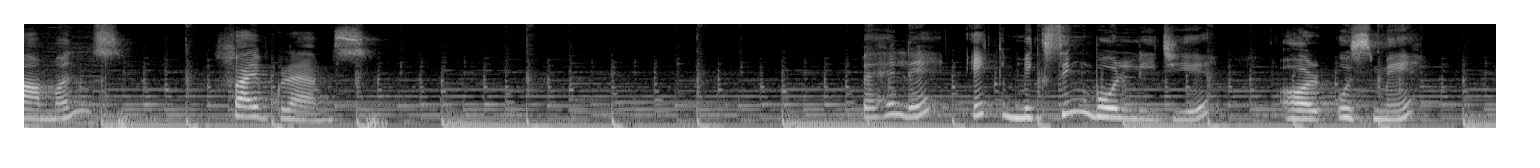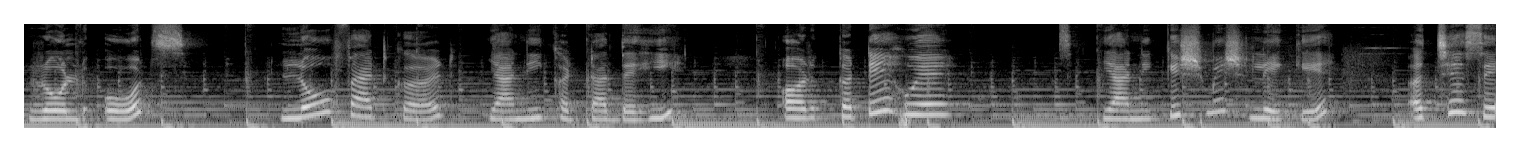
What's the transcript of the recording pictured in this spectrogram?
almonds five grams पहले एक मिक्सिंग बोल लीजिए और उसमें rolled oats low fat curd यानी खट्टा दही और कटे हुए यानी किशमिश लेके अच्छे से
